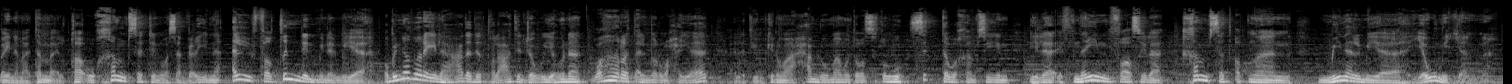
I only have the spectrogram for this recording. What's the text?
بينما تم إلقاء 75 ألف طن من المياه. وبالنظر إلى عدد الطلعات الجوية هنا ظهرت المروحيات التي يمكنها حمل ما متوسطه 56 إلى 2.5 أطنان من المياه يومياً.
